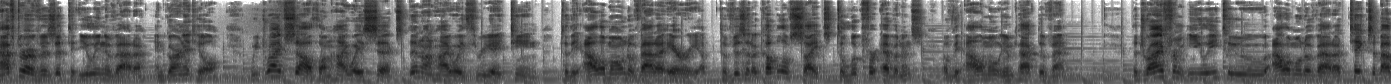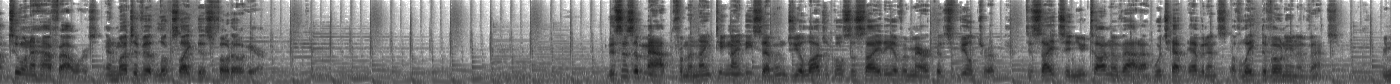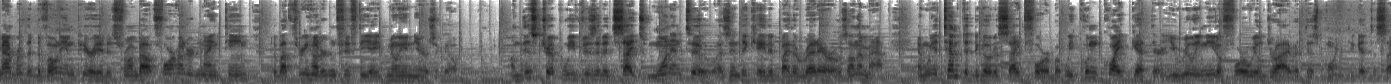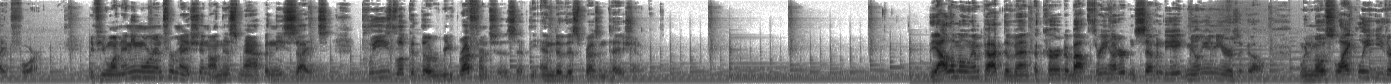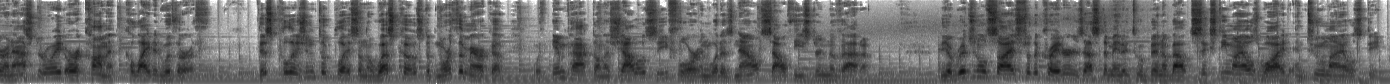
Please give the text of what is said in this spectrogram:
After our visit to Ely, Nevada and Garnet Hill, we drive south on Highway 6, then on Highway 318 to the Alamo, Nevada area to visit a couple of sites to look for evidence of the Alamo Impact Event. The drive from Ely to Alamo, Nevada takes about two and a half hours, and much of it looks like this photo here. This is a map from the 1997 Geological Society of America's field trip to sites in Utah, Nevada, which have evidence of late Devonian events. Remember, the Devonian period is from about 419 to about 358 million years ago. On this trip, we visited sites 1 and 2, as indicated by the red arrows on the map, and we attempted to go to site 4, but we couldn't quite get there. You really need a four-wheel drive at this point to get to site 4. If you want any more information on this map and these sites, please look at the re references at the end of this presentation. The Alamo impact event occurred about 378 million years ago when most likely either an asteroid or a comet collided with Earth. This collision took place on the west coast of North America with impact on the shallow sea floor in what is now southeastern Nevada. The original size for the crater is estimated to have been about 60 miles wide and 2 miles deep.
